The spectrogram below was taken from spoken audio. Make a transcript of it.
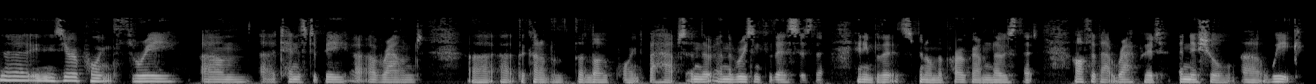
uh, 0.3 um, uh, tends to be uh, around uh, the kind of the, the, low point, perhaps. And the and the reason for this is that anybody that's been on the program knows that after that rapid initial uh, week,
